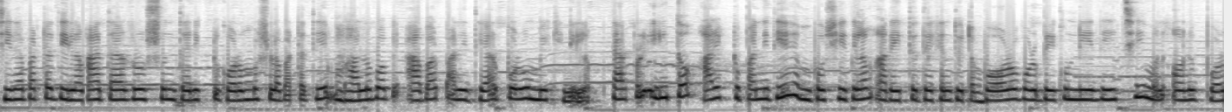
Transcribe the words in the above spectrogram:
জিরা বাটা দিলাম, আদা, রসুন দেন একটু গরম মশলা বাটা দিয়ে ভালোভাবে আবার পানি দেওয়ার পরও মেখে নিলাম। তারপর এই তো আরেকটু পানি দিয়ে বসিয়ে দিলাম। আর এই তো দেখেন দুইটা বড় বড় বেগুন নিয়ে নিয়েছি। মানে অনেক বড়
